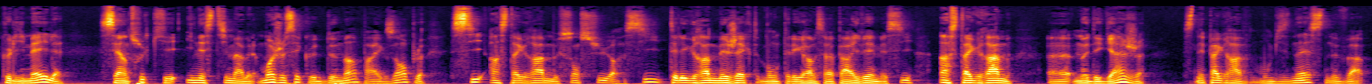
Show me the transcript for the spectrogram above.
que l'email, c'est un truc qui est inestimable. Moi, je sais que demain, par exemple, si Instagram me censure, si Telegram m'éjecte, bon, Telegram, ça va pas arriver, mais si Instagram euh, me dégage, ce n'est pas grave. Mon business ne va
